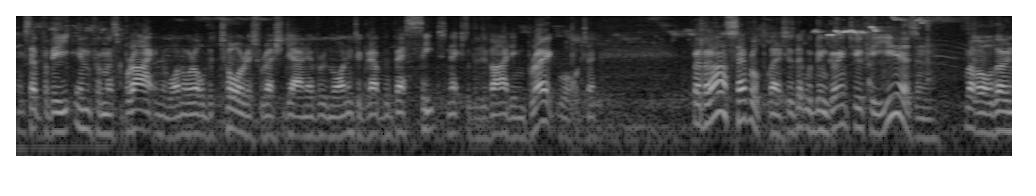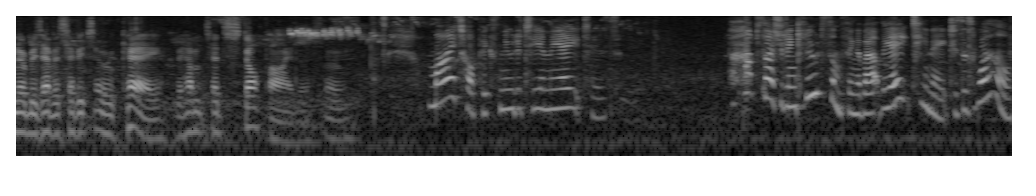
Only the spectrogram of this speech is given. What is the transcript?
except for the infamous Brighton one where all the tourists rush down every morning to grab the best seats next to the dividing breakwater. But there are several places that we've been going to for years, and, well, although nobody's ever said it's okay, they haven't said stop either, so... My topic's nudity in the 80s. Perhaps I should include something about the 1880s as well.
